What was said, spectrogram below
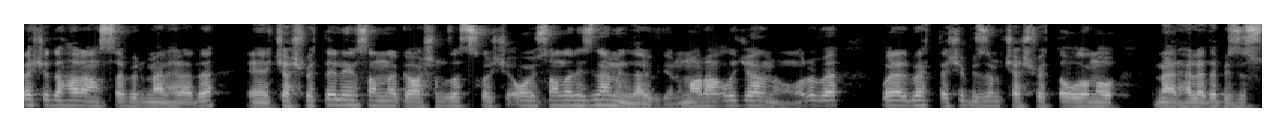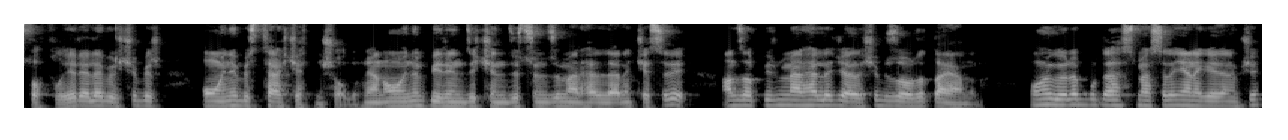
bəlkə də hər hansısa bir mərhələdə e, kəşfiyyatda elə insanlar qarşımıza çıxır ki, o insanlar izləmirlər videonu, maraqlı gəlmir onlara və bu əlbəttə ki, bizim kəşfiyyatda olan o mərhələdə bizi stoplayır. Elə bil ki, bir oyunu biz tərk etmiş oluruq. Yəni oyunun birinci, ikinci, üçüncü mərhələlərini keçirik, ancaq bir mərhələ gəlir ki, biz orada dayanırıq. Ona görə burada əsas məsələ yenə qeyd edirəm ki,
